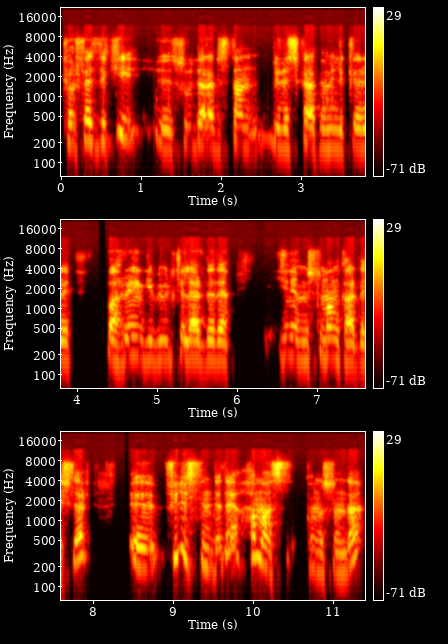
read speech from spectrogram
Körfez'deki e, Suudi Arabistan, Birleşik Arap Emirlikleri, Bahreyn gibi ülkelerde de yine Müslüman kardeşler. E, Filistin'de de Hamas konusunda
